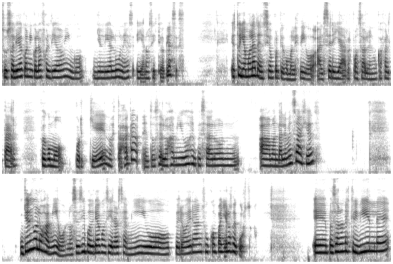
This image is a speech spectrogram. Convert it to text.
su salida con Nicolás fue el día domingo y el día lunes ella no asistió a clases. Esto llamó la atención porque, como les digo, al ser ella responsable nunca faltar, fue como, ¿por qué no estás acá? Entonces los amigos empezaron a mandarle mensajes. Yo digo los amigos, no sé si podría considerarse amigos, pero eran sus compañeros de curso. Eh, empezaron a escribirle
